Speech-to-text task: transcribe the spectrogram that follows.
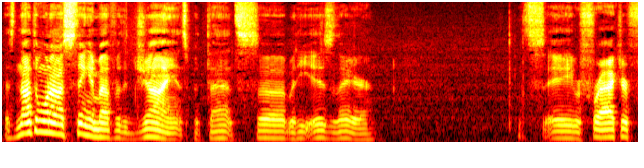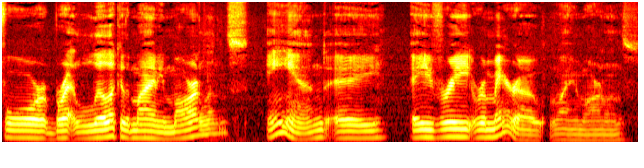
That's not the one I was thinking about for the Giants, but that's uh, but he is there. It's a refractor for Brett Lilek of the Miami Marlins and a Avery Romero Miami Marlins.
